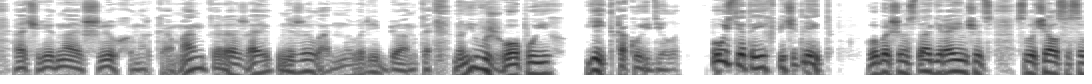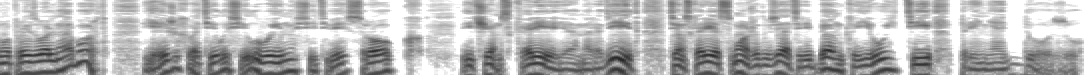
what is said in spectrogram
— очередная шлюха-наркоманка рожает нежеланного ребенка. Ну и в жопу их, ей-то какое дело? Пусть это их впечатлит. У большинства героинщиц случался самопроизвольный аборт. Ей же хватило сил выносить весь срок. И чем скорее она родит, тем скорее сможет взять ребенка и уйти, принять дозу.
